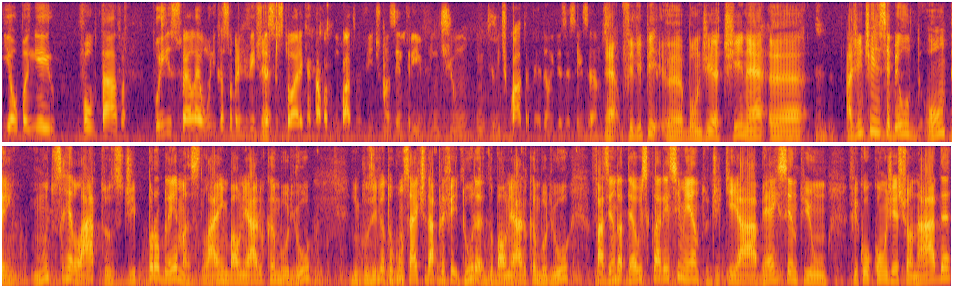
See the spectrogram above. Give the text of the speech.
ia ao banheiro, voltava. Por isso ela é a única sobrevivente é. dessa história, que acaba com quatro vítimas entre 21, entre 24 perdão, e 16 anos. É, Felipe, uh, bom dia a ti, né? Uh, a gente recebeu ontem muitos relatos de problemas lá em Balneário Camboriú. Inclusive, eu estou com o site da Prefeitura do Balneário Camboriú fazendo até o esclarecimento de que a BR-101 ficou congestionada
